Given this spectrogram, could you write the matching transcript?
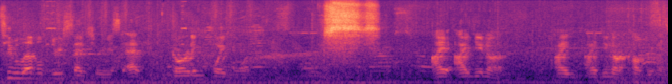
two level three sentries at guarding point one. I I do not, I I do not comprehend.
